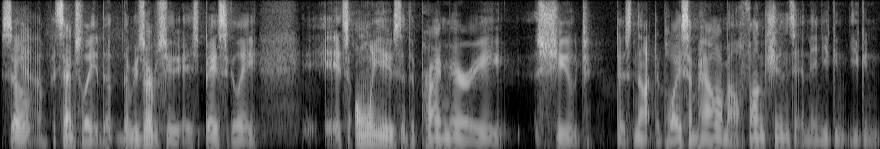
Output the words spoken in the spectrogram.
So Yeah. essentially, the, the reserve chute is basically it's only used at the primary chute does not deploy somehow or malfunctions, and then you can you can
